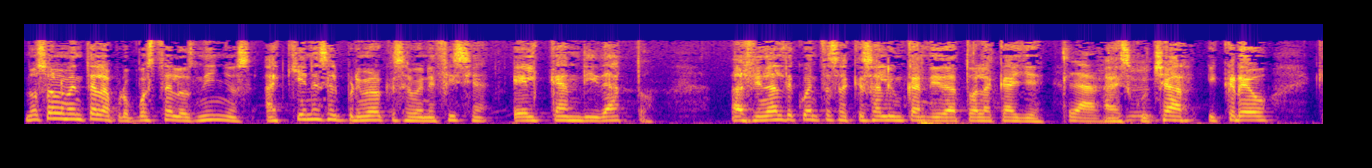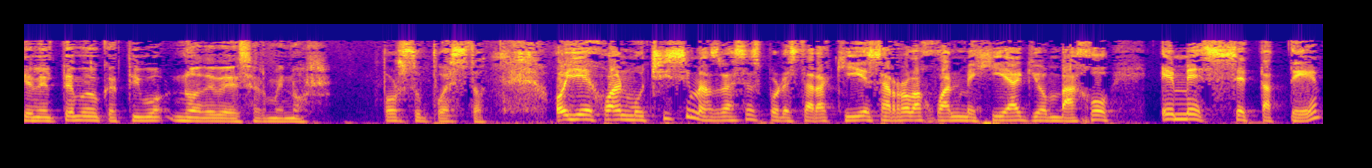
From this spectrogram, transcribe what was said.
no solamente la propuesta de los niños, ¿a quién es el primero que se beneficia? El candidato. Al final de cuentas, ¿a qué sale un candidato a la calle? Claro. A escuchar. Y creo que en el tema educativo no debe de ser menor. Por supuesto. Oye, Juan, muchísimas gracias por estar aquí. Es arroba Juan Mejía guion bajo MZT.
